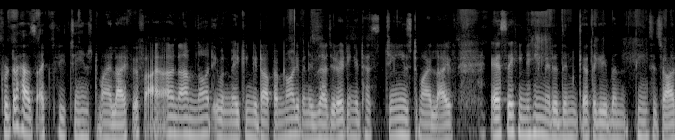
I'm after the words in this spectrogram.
Twitter has actually changed my life if I am not even making it up am not even exaggerating it has changed my life ایسے ہی نہیں میرے دن کا تقریباً تین سے چار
